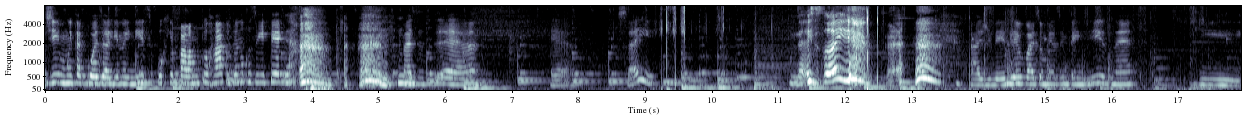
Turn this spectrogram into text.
Entendi muita coisa ali no início, porque fala muito rápido, eu não consegui pegar. Mas é. É. Isso aí. É isso aí. Às vezes eu mais ou menos entendi isso, né? Que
